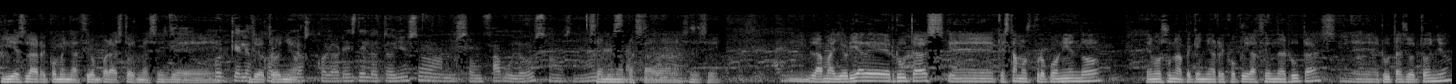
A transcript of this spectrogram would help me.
y es la recomendación para estos meses de, Porque los de otoño. los colores del otoño son, son fabulosos. ¿no? Son una pasada, sí, sí. La mayoría de rutas que, que estamos proponiendo tenemos una pequeña recopilación de rutas, eh, rutas de otoño,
